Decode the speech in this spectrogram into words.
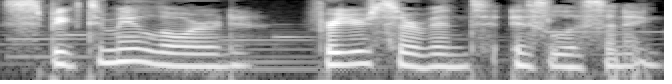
Speak to me, Lord, for your servant is listening.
